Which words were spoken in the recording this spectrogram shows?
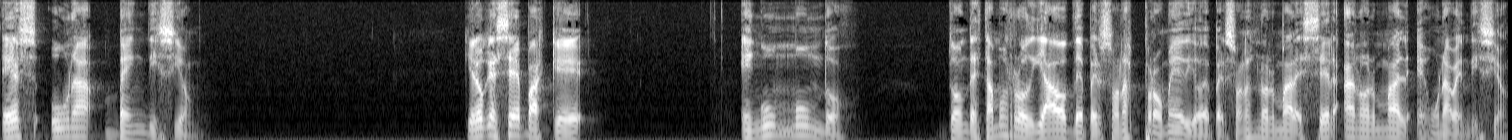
es una bendición. Quiero que sepas que en un mundo donde estamos rodeados de personas promedio, de personas normales, ser anormal es una bendición.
